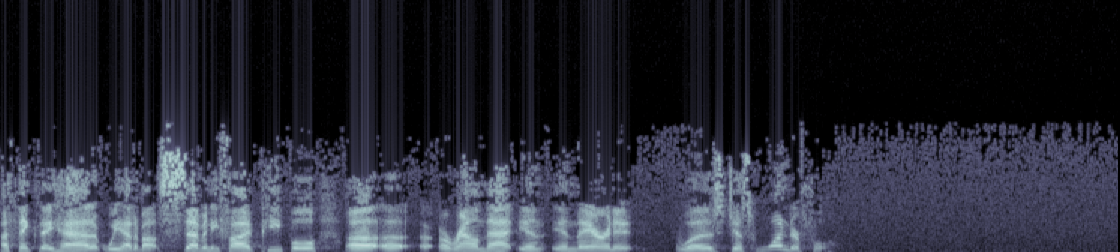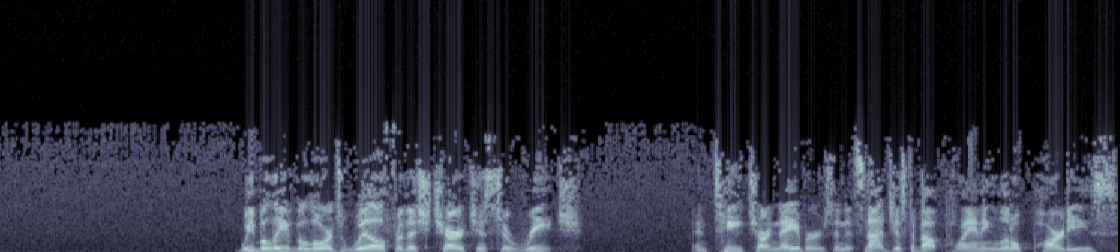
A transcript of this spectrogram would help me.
I think they had, we had about 75 people, uh, uh, around that in, in there and it was just wonderful. We believe the Lord's will for this church is to reach and teach our neighbors and it's not just about planning little parties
